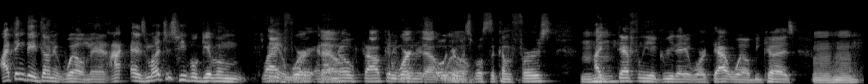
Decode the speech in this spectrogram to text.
I think they've done it well, man. I, as much as people give them flack it for it, and out. I know Falcon It and Winter Soldier well. was supposed to come 1st I Mhm, definitely agree that it worked out well because mhm.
